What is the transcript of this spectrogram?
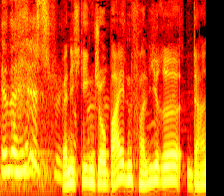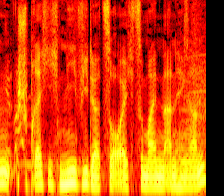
wenn ich gegen Joe Biden verliere, dann spreche ich nie wieder zu euch, zu meinen Anhängern.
